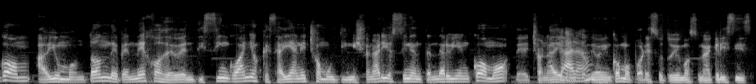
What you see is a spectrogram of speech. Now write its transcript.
.com. Había un montón de pendejos de 25 años que se habían hecho multimillonarios sin entender bien cómo. De hecho, nadie lo entendió bien cómo, por eso tuvimos una crisis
